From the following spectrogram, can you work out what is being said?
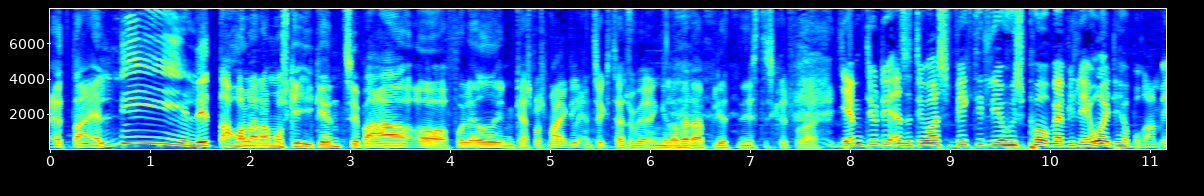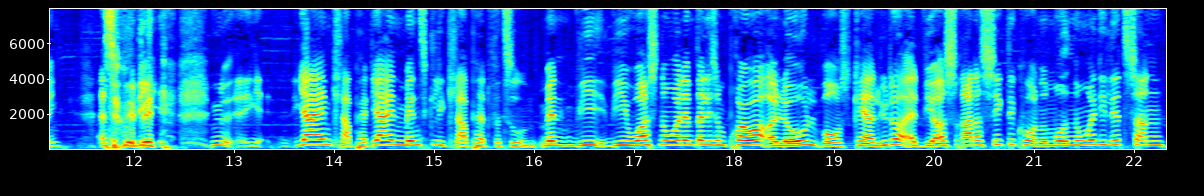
at der er lige lidt, der holder dig måske igen til bare at få lavet en Kasper Schmeichel ansigtstatovering, eller hvad der bliver det næste skridt for dig. Jamen, det er jo det. Altså, det er jo også vigtigt lige at huske på, hvad vi laver i det her program, ikke? Altså, Det fordi... Nu, jeg- jeg er en klaphat. Jeg er en menneskelig klaphat for tiden. Men vi, vi er jo også nogle af dem, der ligesom prøver at love vores kære lyttere, at vi også retter sigtekornet mod nogle af de lidt sådan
